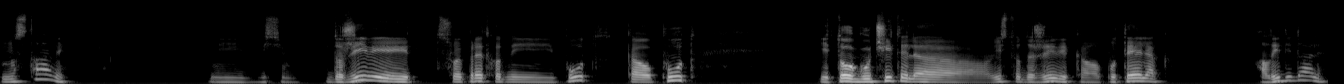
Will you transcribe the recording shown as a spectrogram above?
No stavi. I, mislim, doživi svoj prethodni put kao put i tog učitelja isto doživi kao puteljak, ali idi dalje.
